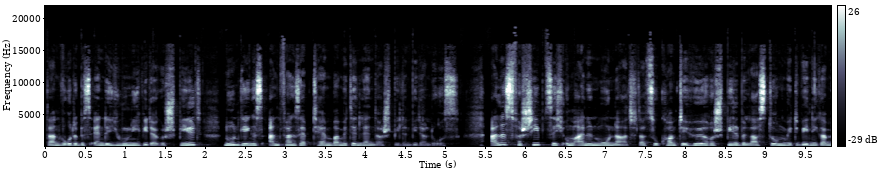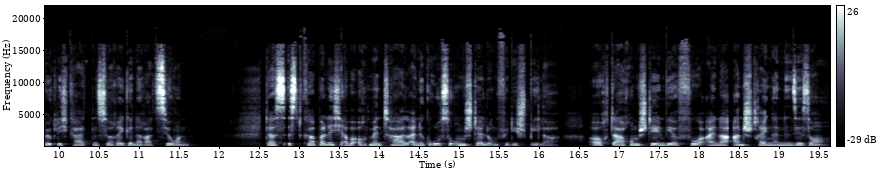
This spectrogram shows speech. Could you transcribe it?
Dann wurde bis Ende Juni wieder gespielt. Nun ging es Anfang September mit den Länderspielen wieder los. Alles verschiebt sich um einen Monat. Dazu kommt die höhere Spielbelastung mit weniger Möglichkeiten zur Regeneration. Das ist körperlich, aber auch mental eine große Umstellung für die Spieler. Auch darum stehen wir vor einer anstrengenden Saison.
